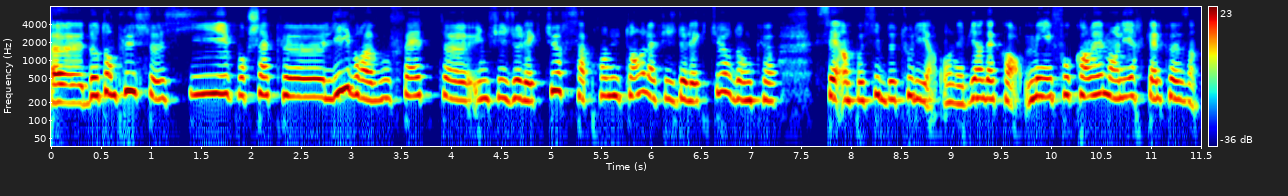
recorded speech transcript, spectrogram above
Euh, D'autant plus euh, si pour chaque euh, livre vous faites une fiche de lecture, ça prend du temps la fiche de lecture, donc c'est impossible de tout lire. On est bien d'accord, mais il faut quand même en lire quelques-uns.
